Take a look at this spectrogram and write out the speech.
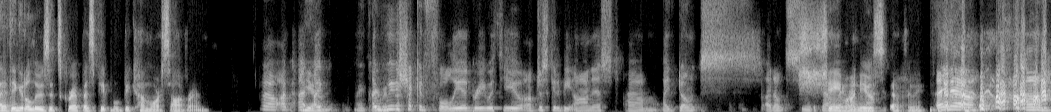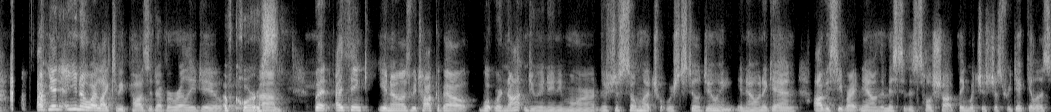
I think it'll lose its grip as people become more sovereign. Well, I, I, yeah, I, I wish that. I could fully agree with you. I'm just going to be honest. Um, I don't, I don't see it. Shame on right you, now. Stephanie. I know. um, I, you know, I like to be positive. I really do. Of course. Um, but i think you know as we talk about what we're not doing anymore there's just so much what we're still doing you know? And again obviously right now in the midst of this whole shot thing which is just ridiculous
